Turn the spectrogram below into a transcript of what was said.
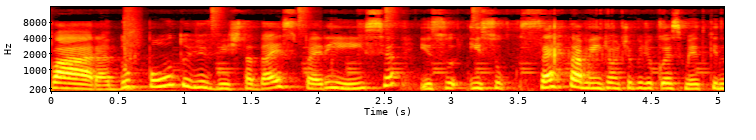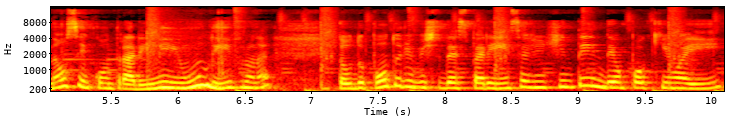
para, do ponto de vista da experiência, isso, isso certamente é um tipo de conhecimento que não se encontraria em nenhum livro, né? Então, do ponto de vista da experiência, a gente entender um pouquinho aí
